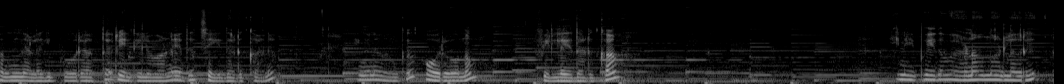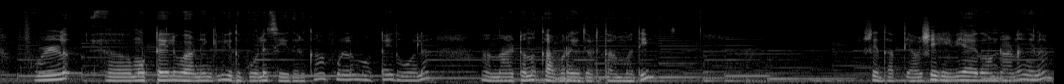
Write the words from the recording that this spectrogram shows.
അതൊന്നും ഇളകി പോരാത്ത രീതിയിൽ വേണം ഇത് ചെയ്തെടുക്കാൻ. ഇങ്ങനെ നമുക്ക് ഓരോന്നും ഫില്ല് ചെയ്തെടുക്കാം. ഇനിയിപ്പോൾ ഇത് വേണമെന്നുള്ളൊരു ഫുള്ള് മുട്ടയിൽ വേണമെങ്കിൽ ഇതുപോലെ ചെയ്തെടുക്കാം. ഫുള്ള് മുട്ട ഇതുപോലെ നന്നായിട്ടൊന്ന് കവർ ചെയ്തെടുത്താൽ മതി. പക്ഷെ ഇത് അത്യാവശ്യം ഹെവി ആയതുകൊണ്ടാണ് ഇങ്ങനെ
